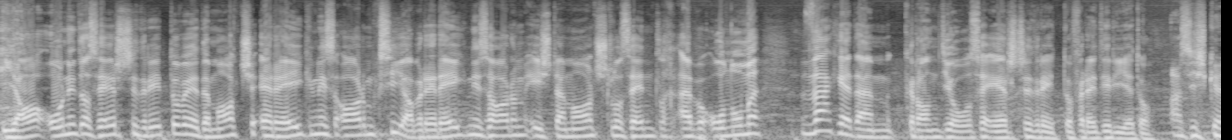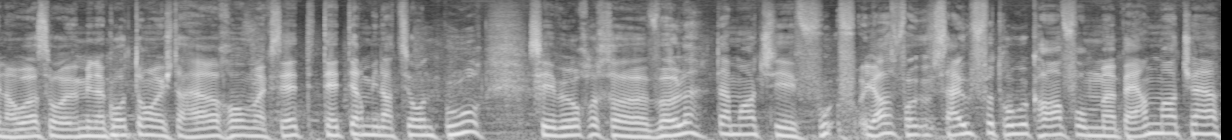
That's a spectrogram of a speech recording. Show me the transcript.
Ja, ohne das erste Drittel wäre der Match ereignisarm gewesen. Aber ereignisarm ist der Match schlussendlich eben auch nur wegen dem grandiosen ersten Drittel, Freddy Riedo. Es ist genau so. Mit Gotteron ist dahergekommen, man sieht Determination pur. Sie wirklich äh, wollen den Match. Sie ja, Selbstvertrauen gehabt vom äh, Bern-Match her.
